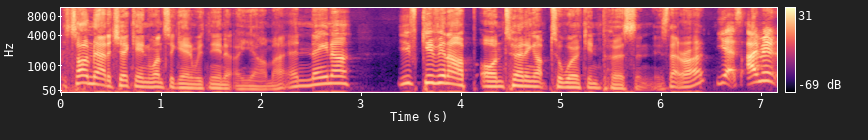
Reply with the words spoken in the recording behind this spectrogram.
It's time now to check in once again with Nina Oyama. And Nina, you've given up on turning up to work in person. Is that right? Yes, I mean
